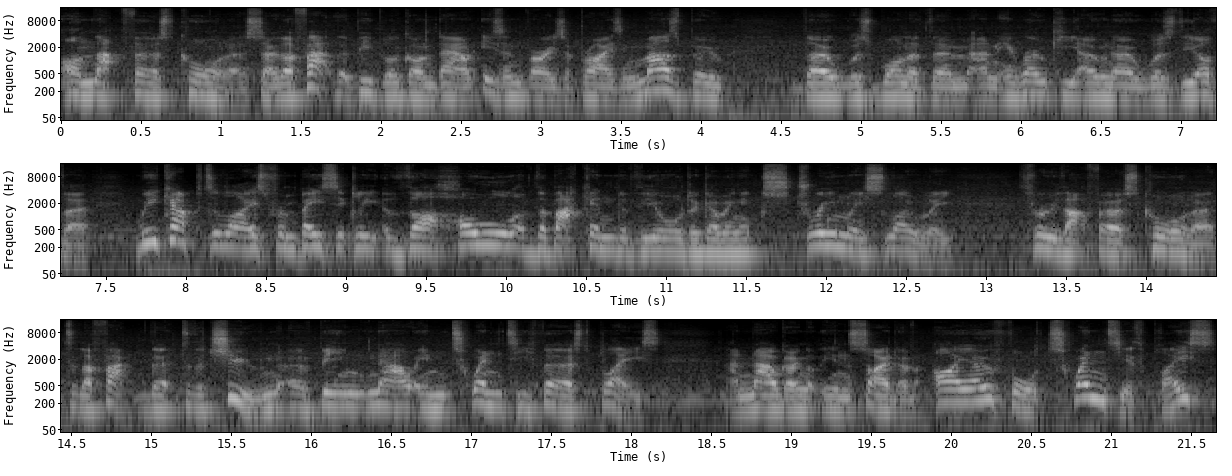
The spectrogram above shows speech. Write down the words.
on that first corner. So the fact that people have gone down isn't very surprising. Masbou, though, was one of them, and Hiroki Ono was the other. We capitalised from basically the whole of the back end of the order going extremely slowly through that first corner to the fact that, to the tune of being now in 21st place, and now going up the inside of Ajo for 20th place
